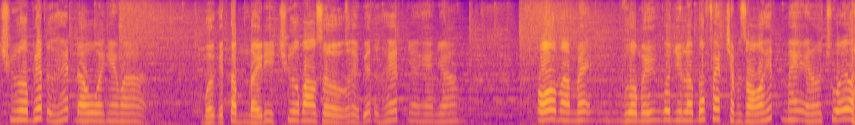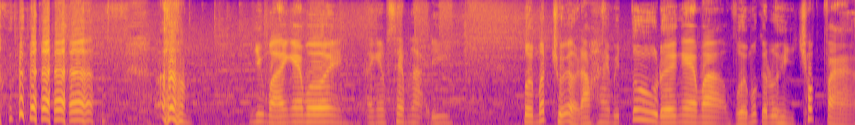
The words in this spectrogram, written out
Chưa biết được hết đâu anh em ạ. À. Mới cái tầm đấy thì chưa bao giờ có thể biết được hết nha anh em nhá. Ô, mà mẹ, vừa mới coi như là bốc phét chém gió hết mẹ nó, chuỗi rồi. Nhưng mà anh em ơi, Anh em xem lại đi. Tôi mất chuỗi ở round 24 đấy anh em ạ à. Với một cái đội hình chốc phá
